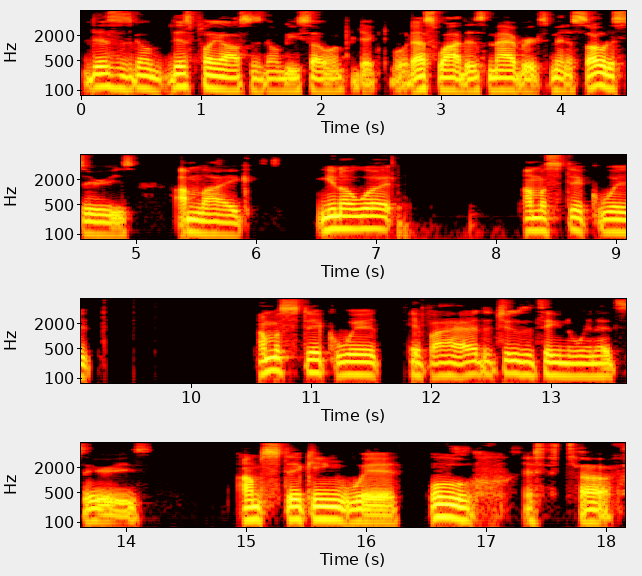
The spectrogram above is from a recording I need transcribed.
this is going to this playoffs is going to be so unpredictable. That's why this Mavericks Minnesota series, I'm like, you know what? I'm to stick with I'm to stick with if I had to choose a team to win that series, I'm sticking with Ooh, this is tough.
